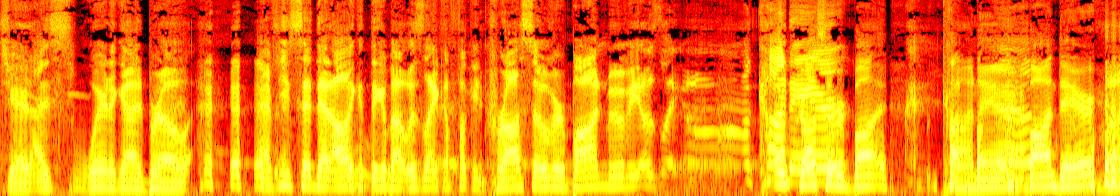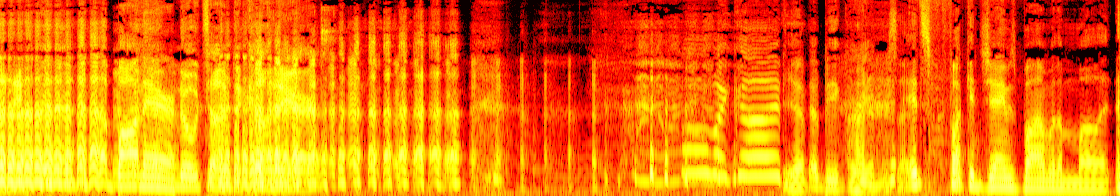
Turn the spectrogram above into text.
Jared, I swear to God, bro. after you said that, all I could think about was like a fucking crossover Bond movie. I was like, oh, Con oh, Air. crossover Bond, Con, Con Air. Bond Air, Bon Air. No time to Con Air. oh my God. "Yep, That'd be great. 100%." It's fucking James Bond with a mullet.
